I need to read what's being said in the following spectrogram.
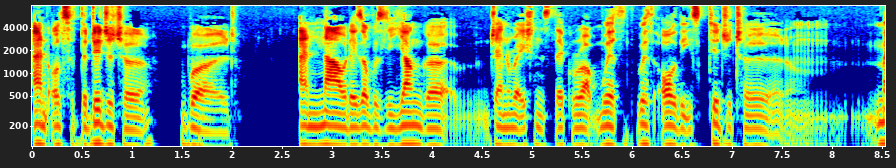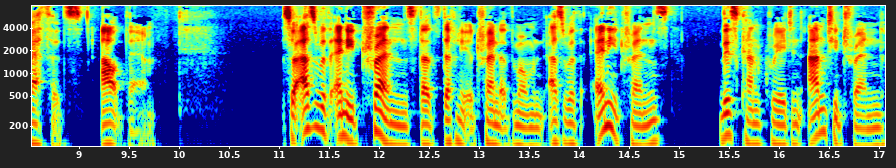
and also the digital world. And nowadays obviously younger generations that grew up with with all these digital um, methods out there. So as with any trends that's definitely a trend at the moment as with any trends this can create an anti-trend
